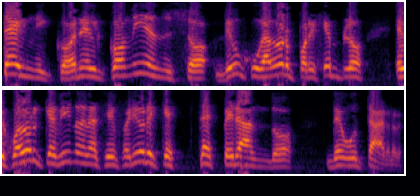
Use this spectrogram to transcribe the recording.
técnico en el comienzo de un jugador, por ejemplo, el jugador que vino de las inferiores que está esperando debutar?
